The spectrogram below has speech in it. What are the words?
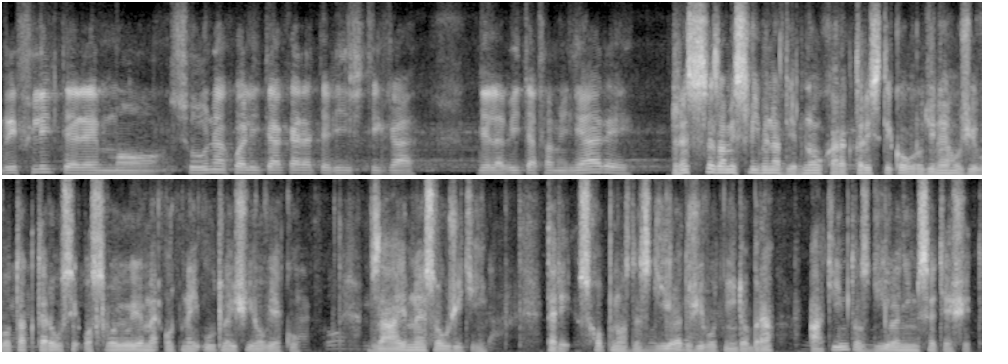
rifletteremo su una qualità caratteristica della vita familiare Dnes se zamyslíme nad jednou charakteristikou rodinného života, kterou si osvojujeme od nejútlejšího věku. Vzájemné soužití, tedy schopnost sdílet životní dobra a tímto sdílením se těšit.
